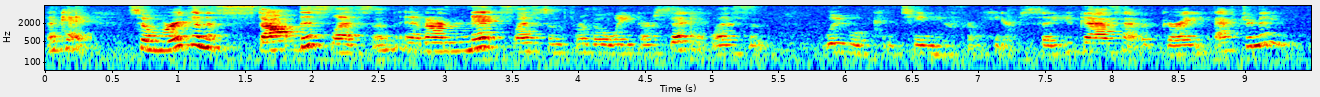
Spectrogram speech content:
Okay, so we're gonna stop this lesson, and our next lesson for the week, our second lesson, we will continue from here. So you guys have a great afternoon.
